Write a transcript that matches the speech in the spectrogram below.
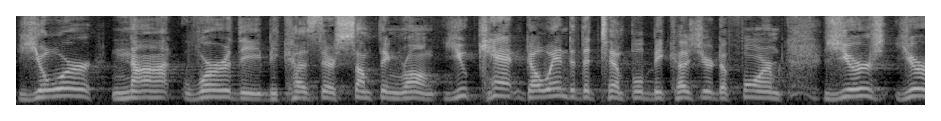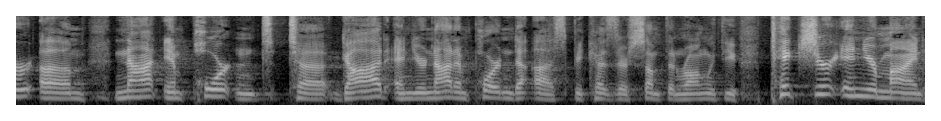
You're not worthy because there's something wrong. You can't go into the temple because you're deformed. You're, you're um, not important to God and you're not important to us because there's something wrong with you. Picture in your mind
